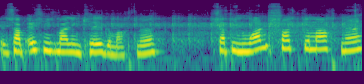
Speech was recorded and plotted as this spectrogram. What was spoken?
Ich habe echt nicht mal den Kill gemacht, ne? Ich habe ihn One-Shot gemacht, ne?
